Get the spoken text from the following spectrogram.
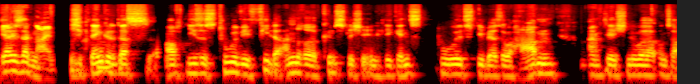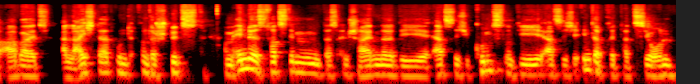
Ehrlich gesagt, nein. Ich denke, dass auch dieses Tool wie viele andere künstliche Intelligenztools, die wir so haben, eigentlich nur unsere Arbeit erleichtert und unterstützt. Am Ende ist trotzdem das Entscheidende die ärztliche Kunst und die ärztliche Interpretation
